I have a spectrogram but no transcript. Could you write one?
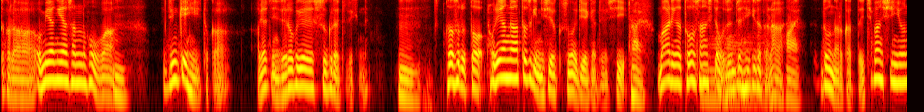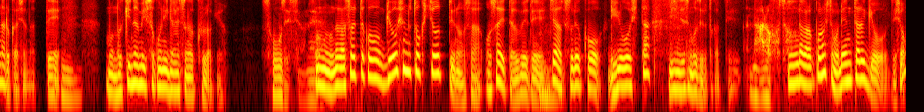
だからお土産屋さんの方は人件費とか家賃ゼロベースぐらいでできるね。うん。そうすると売り上げがあった時にすごい利益が出るし、はい周りが倒産しても全然平気だから、はいどうなるかって一番信用のある会社になって、もう軒並みそこにライスが来るわけよ。そうですよね。うん、だからそういったこう業種の特徴っていうのをさ抑えた上で、じゃあそれをこう利用したビジネスモデルとかっていうなるほど。うんだからこの人もレンタル業でしょ？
